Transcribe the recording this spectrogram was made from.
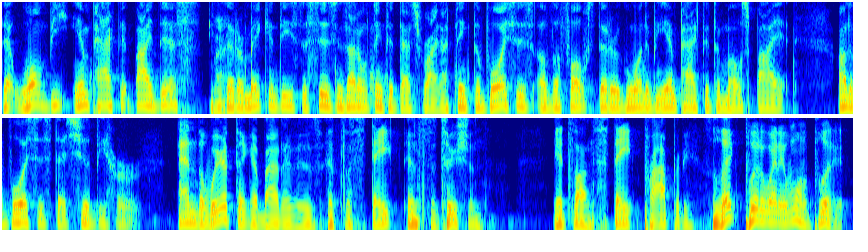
that won't be impacted by this Right. that are making these decisions, I don't think that that's right. I think the voices of the folks that are going to be impacted the most by it are the voices that should be heard. And the weird thing about it is it's a state institution. It's on state property. So they can put it where they want to put it.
